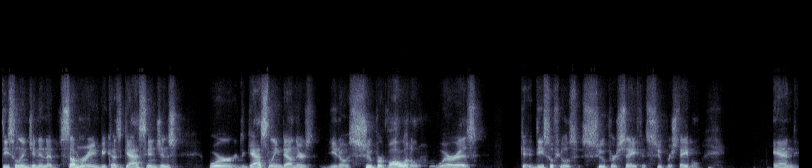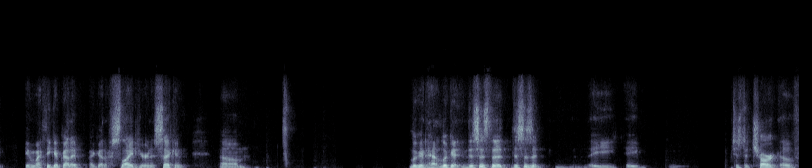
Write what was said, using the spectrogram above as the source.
diesel engine in a submarine because gas engines were the gasoline down there's, you know, super volatile. Whereas diesel fuel is super safe and super stable. And I think I've got a, I got a slide here in a second. Um, look at how look at this is the this is a a a just a chart of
